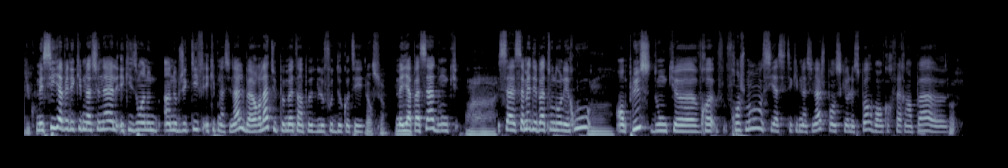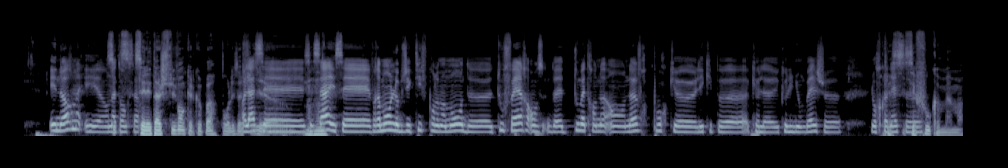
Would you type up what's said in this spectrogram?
Du coup. mais s'il y avait l'équipe nationale et qu'ils ont un, un objectif équipe nationale bah alors là tu peux mettre un peu le foot de côté Bien sûr. mais il n'y a pas ça donc Ouais. ça, ça met des bâtons dans les roues Mhm. en plus. Donc, euh, franchement, s'il y a cette équipe nationale, je pense que le sport va encore faire un pas euh, énorme et euh, on attend que ça. C'est l'étage suivant, quelque part, pour les Voilà, affiliés. euh, c'est c'est Mhm. ça et c'est vraiment l'objectif pour le moment de tout faire, en- de tout mettre en, en œuvre pour que l'équipe, euh, que l'Union belge euh, le reconnaisse. C'est euh. fou quand même. hein.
